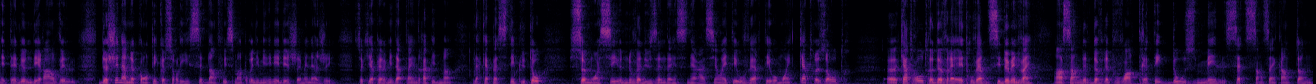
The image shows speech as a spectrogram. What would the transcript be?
était l'une des rares villes de Chine à ne compter que sur les sites d'enfouissement pour éliminer les déchets ménagers, ce qui a permis d'atteindre rapidement la capacité plus tôt. Ce mois-ci, une nouvelle usine d'incinération a été ouverte et au moins quatre autres, euh, quatre autres devraient être ouvertes d'ici 2020. Ensemble, elles devraient pouvoir traiter 12 750 tonnes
